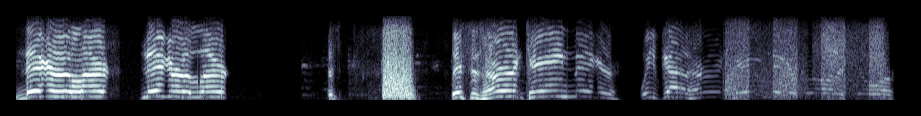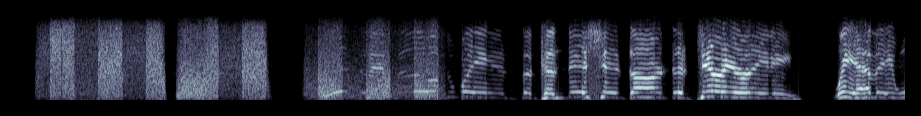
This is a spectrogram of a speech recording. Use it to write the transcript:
Nigger alert. Nigger alert. This, this is Hurricane Nigger. We've got Hurricane Nigger blowing ashore. Listen at those winds. The conditions are deteriorating. We have a 100%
